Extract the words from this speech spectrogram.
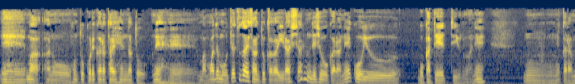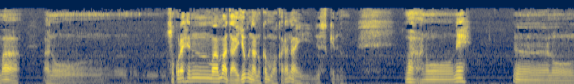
えー、まあ、あの、本当これから大変だとね、えー、まあまあでもお手伝いさんとかがいらっしゃるんでしょうからね、こういうご家庭っていうのはね。うん、だからまあ、あのそこら辺はまあ大丈夫なのかもわからないですけれども。まあ、あのね、うーん、あの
